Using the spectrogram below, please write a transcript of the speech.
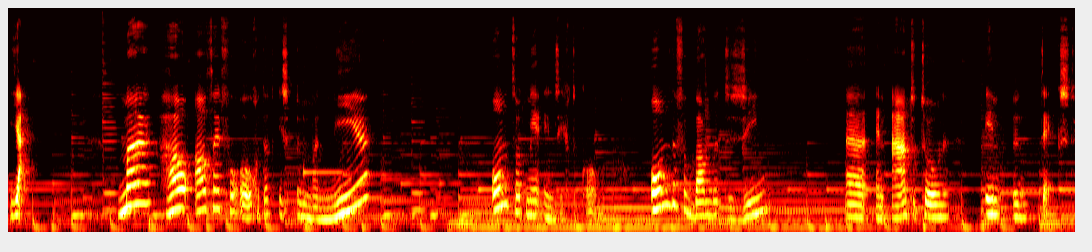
Ja, maar hou altijd voor ogen, dat is een manier om tot meer inzicht te komen. Om de verbanden te zien uh, en aan te tonen in een tekst.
